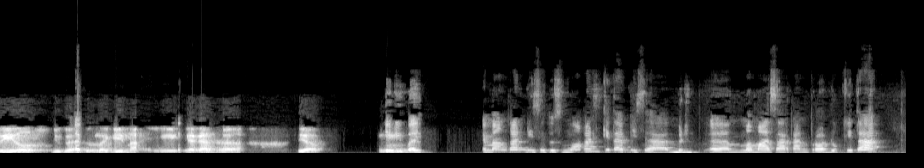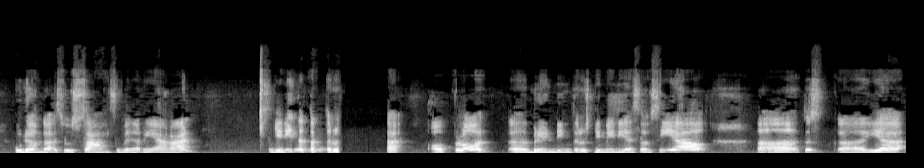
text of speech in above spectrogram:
Reels juga tuh lagi naik, ya kan? Uh, ya. Jadi hmm. banyak emang kan di situ semua kan kita bisa ber, uh, memasarkan produk kita udah nggak susah sebenarnya kan. Jadi tetap terus upload uh, branding terus di media sosial, uh, terus uh, ya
